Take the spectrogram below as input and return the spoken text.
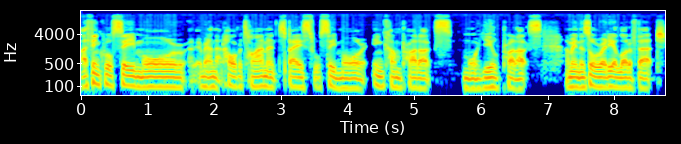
I think we'll see more around that whole retirement space. We'll see more income products, more yield products. I mean, there's already a lot of that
